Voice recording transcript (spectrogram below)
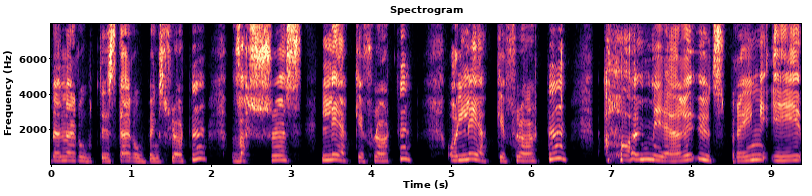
den erotiske erobringsflørten versus lekeflørten. Og lekeflørten har mer utspring i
